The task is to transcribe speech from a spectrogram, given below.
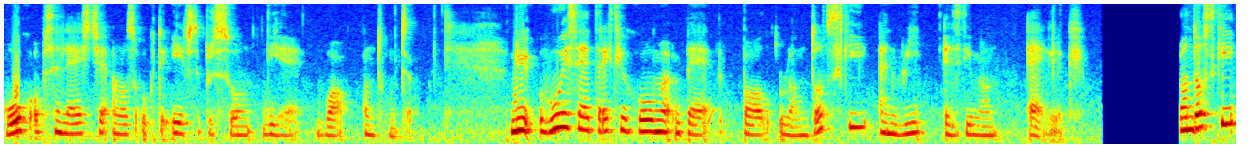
hoog op zijn lijstje en was ook de eerste persoon die hij wou ontmoeten. Nu, hoe is hij terechtgekomen bij Paul Rondowski en wie is die man eigenlijk? Rondowski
